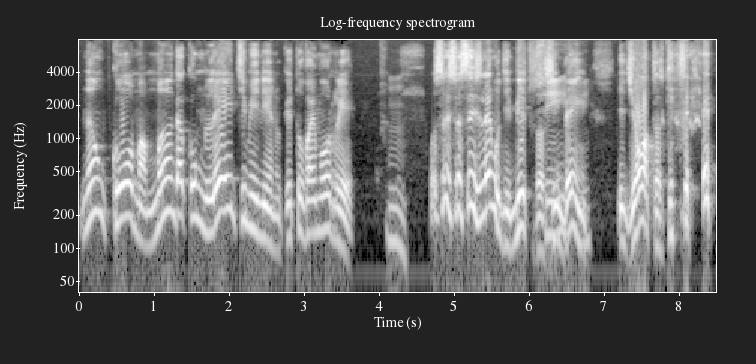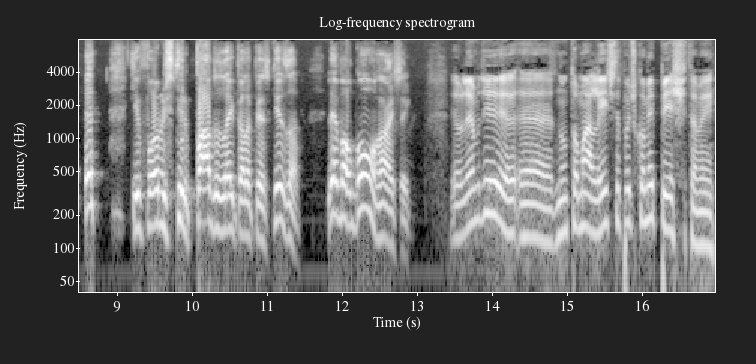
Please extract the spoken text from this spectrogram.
não coma manga com leite, menino, que tu vai morrer. Vocês, vocês lembram de mitos assim, Sim, bem sim. idiotas, que, que foram extirpados aí pela pesquisa? Lembra algum, Heisen? Eu lembro de é, não tomar leite depois de comer peixe também.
